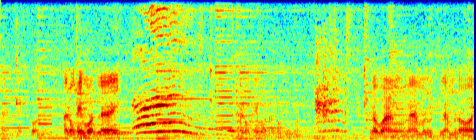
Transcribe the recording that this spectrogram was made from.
สามไม่ครัวเอาลงให้หมดเลย เอาลงให้หมด เอาลงให้หมด ระวังน้ำมันน้ำร้อน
